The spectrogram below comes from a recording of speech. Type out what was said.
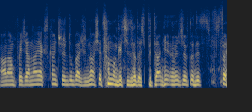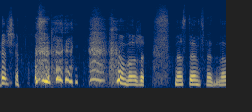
A ona mu powiedziała, no jak skończysz dubać w nosie, to mogę ci zadać pytanie. No się wtedy speszył. o Boże. Następne. No,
